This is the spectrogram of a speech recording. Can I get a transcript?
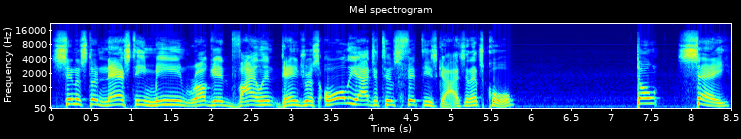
sinister, nasty, mean, rugged, violent, dangerous, all the adjectives fit these guys, and that's cool. Don't say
